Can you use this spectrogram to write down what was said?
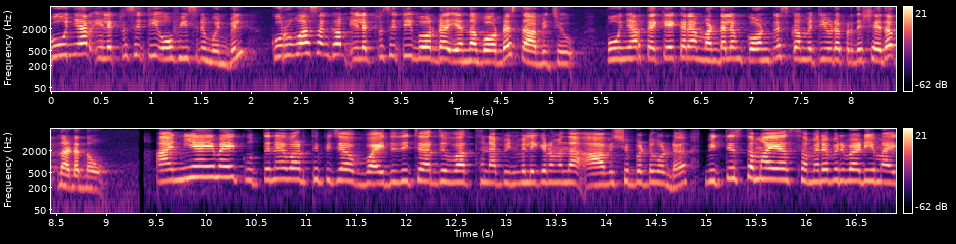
പൂഞ്ഞാർ ഇലക്ട്രിസിറ്റി ഓഫീസിന് മുൻപിൽ കുറുവ സംഘം ഇലക്ട്രിസിറ്റി ബോർഡ് എന്ന ബോർഡ് സ്ഥാപിച്ചു. പൂഞ്ഞാർ തെക്കേക്കര മണ്ഡലം കോൺഗ്രസ് കമ്മിറ്റിയുടെ പ്രതിഷേധം നടന്നു. അന്യായമായി കുത്തനെ വർദ്ധിപ്പിച്ച വൈദ്യുതി ചാർജ് വർധന പിൻവലിക്കണമെന്ന് ആവശ്യപ്പെട്ടുകൊണ്ട് വ്യത്യസ്തമായ സമരപരിപാടിയുമായി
